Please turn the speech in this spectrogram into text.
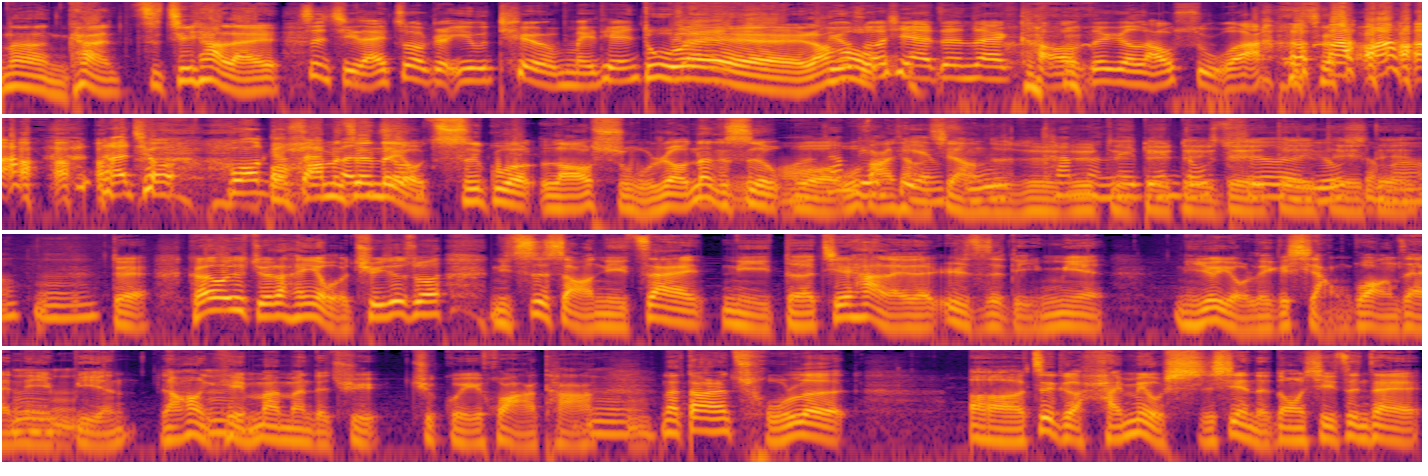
那你看，这接下来自己来做个 YouTube，每天对，然后比如说现在正在烤这个老鼠啊，那就播个。他们真的有吃过老鼠肉，那个是我无法想象的。对对对对对对对。他们那边都吃了有什么？嗯，对。可是我就觉得很有趣，就是说，你至少你在你的接下来的日子里面，你又有了一个想望在那边，嗯、然后你可以慢慢的去、嗯、去规划它。嗯、那当然，除了呃这个还没有实现的东西，正在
